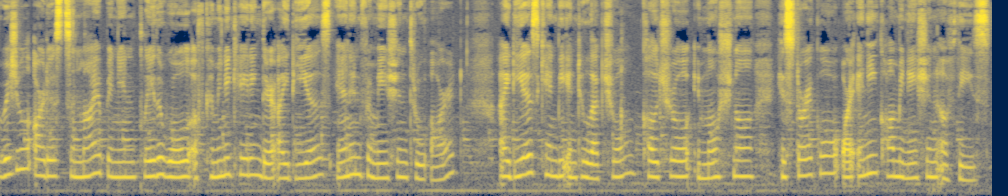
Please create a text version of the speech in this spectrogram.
Visual artists, in my opinion, play the role of communicating their ideas and information through art. Ideas can be intellectual, cultural, emotional, historical, or any combination of these.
